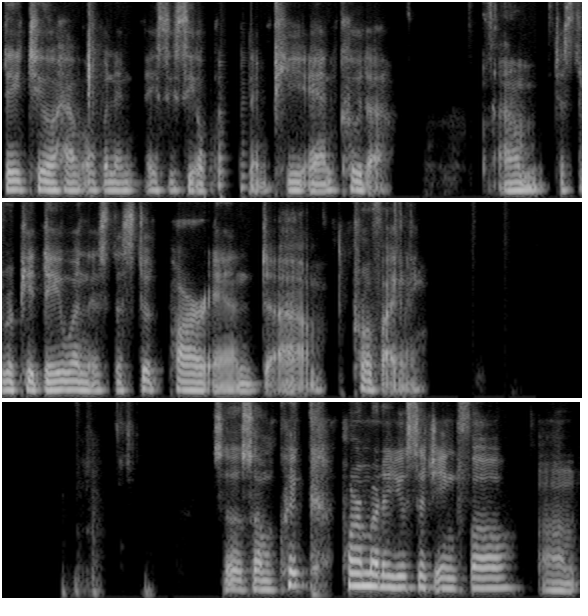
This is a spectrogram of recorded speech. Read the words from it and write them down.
Day two have open ACC, OpenMP, and CUDA. Um, just to repeat, day one is the stdpar and um, profiling. So some quick Perlmutter usage info. Um,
